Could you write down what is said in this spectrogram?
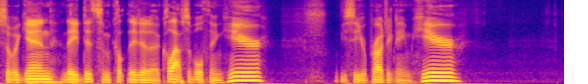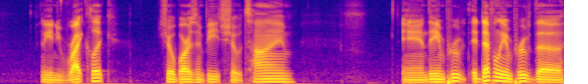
So again, they did some they did a collapsible thing here. You see your project name here. And again, you right click, show bars and beats, show time. And they improved it definitely improved the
